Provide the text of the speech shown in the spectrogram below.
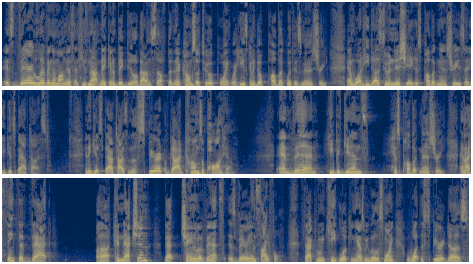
is there living among us and he's not making a big deal about himself. But there comes to a point where he's going to go public with his ministry. And what he does to initiate his public ministry is that he gets baptized. And he gets baptized and the Spirit of God comes upon him. And then he begins his public ministry. And I think that that uh, connection that chain of events is very insightful. In fact, when we keep looking, as we will this morning, what the Spirit does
